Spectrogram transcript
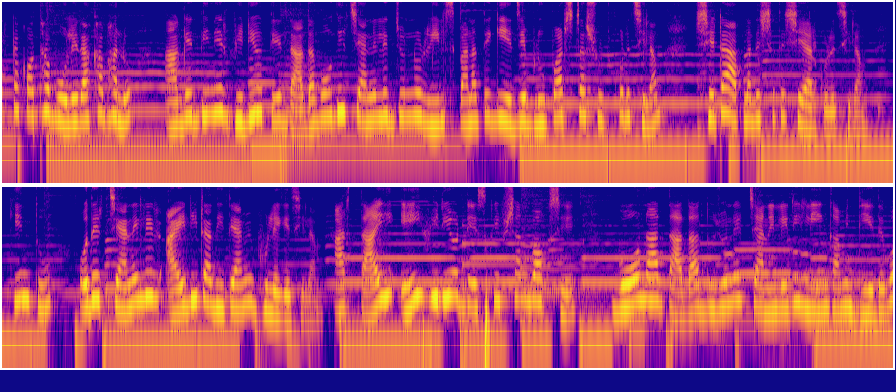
একটা কথা বলে রাখা ভালো, আগের দিনের ভিডিওতে দাদা বৌদির চ্যানেলের জন্য রিলস বানাতে গিয়ে যে ব্লুপার্সটা শ্যুট করেছিলাম, সেটা আপনাদের সাথে শেয়ার করেছিলাম। কিন্তু ওদের চ্যানেলের আইডিটা দিতে আমি ভুলে গেছিলাম। আর তাই এই ভিডিওর ডেসক্রিপশন বক্সে বোন আর দাদা দুজনের চ্যানেলেরই লিংক আমি দিয়ে দেবো,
